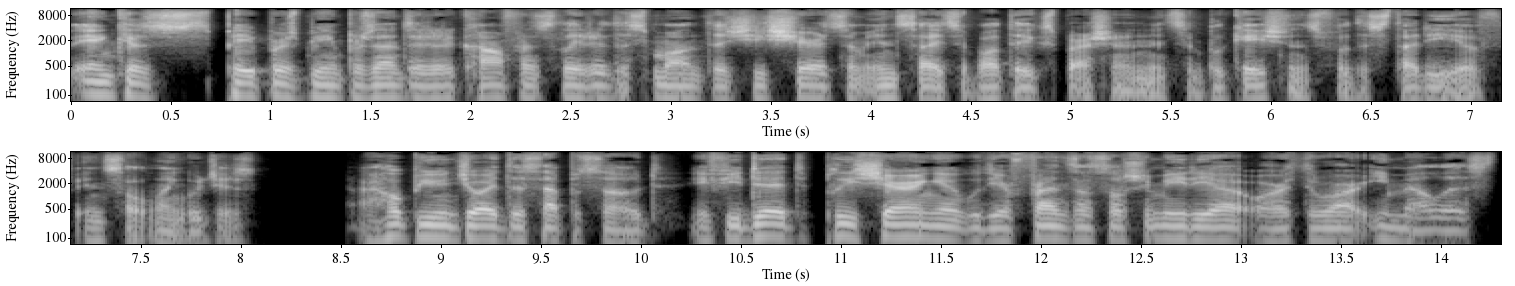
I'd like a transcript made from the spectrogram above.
Anca's paper is being presented at a conference later this month, and she shared some insights about the expression and its implications for the study of insult languages. I hope you enjoyed this episode. If you did, please sharing it with your friends on social media or through our email list.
